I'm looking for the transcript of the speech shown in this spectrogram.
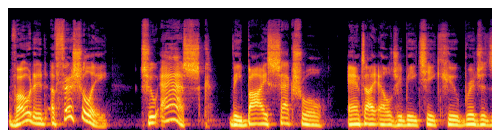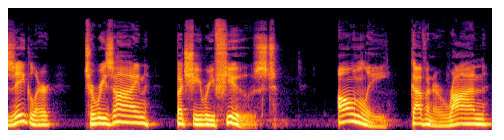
voted officially to ask the bisexual anti LGBTQ Bridget Ziegler to resign, but she refused. Only Governor Ron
